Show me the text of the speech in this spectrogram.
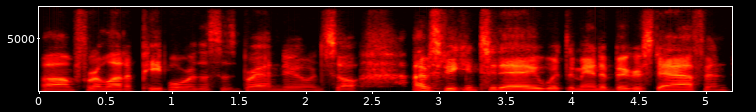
um, for a lot of people where this is brand new. And so I'm speaking today with Amanda Bickerstaff and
